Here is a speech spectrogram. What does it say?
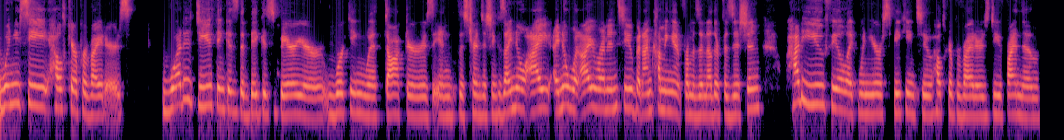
when you see healthcare providers, what is, do you think is the biggest barrier working with doctors in this transition? Because I know I I know what I run into, but I'm coming in from as another physician. How do you feel like when you're speaking to healthcare providers? Do you find them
